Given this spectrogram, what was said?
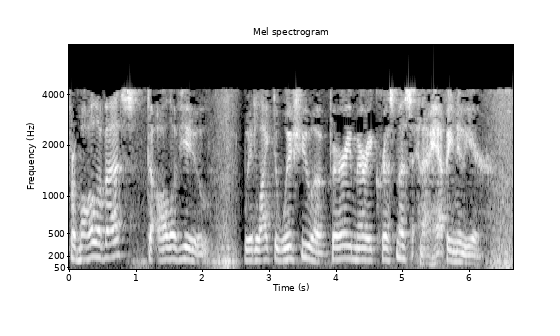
From all of us to all of you, we'd like to wish you a very Merry Christmas and a Happy New Year.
